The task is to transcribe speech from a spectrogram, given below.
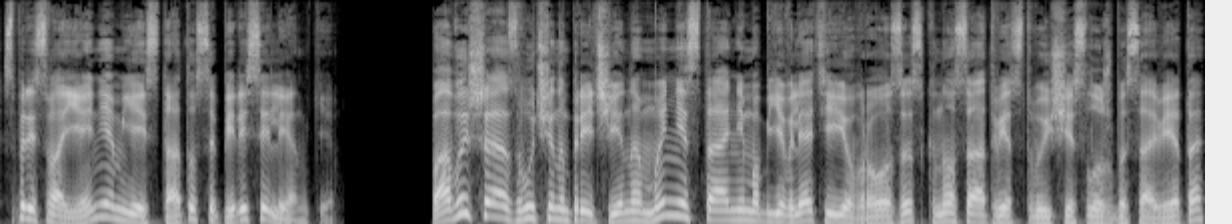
с присвоением ей статуса переселенки. По вышеозвученным причинам мы не станем объявлять ее в розыск, но соответствующие службы совета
